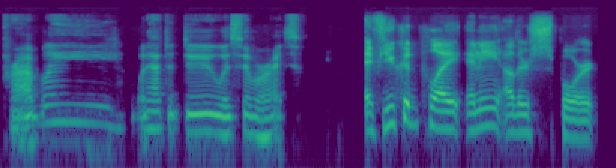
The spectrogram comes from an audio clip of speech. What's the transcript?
Probably would have to do with civil rights. If you could play any other sport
